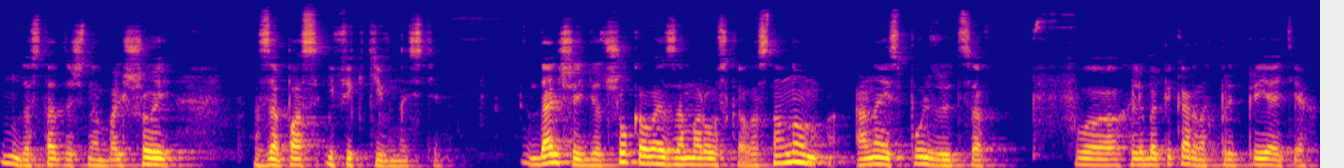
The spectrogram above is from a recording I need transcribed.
ну, достаточно большой запас эффективности. Дальше идет шоковая заморозка. В основном она используется в хлебопекарных предприятиях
